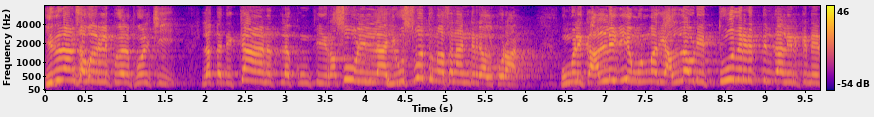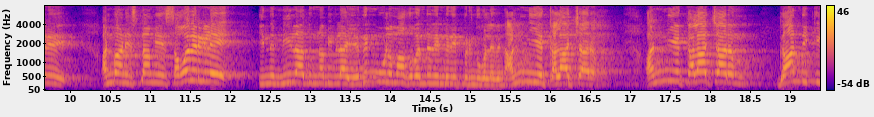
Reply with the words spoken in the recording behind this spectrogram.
இதுதான் சகோதரர்கள் புகழ் புகழ்ச்சி. லக்கது கானத் லக்கும் ஃபீ ரசூலில்லாஹி உஸ்வத்துன் ஹஸனா என்கிற அல் உங்களுக்கு அழுகிய முன்மதி அல்லாவுடைய தூதரிடத்தில் தான் இருக்கின்றது. அன்பான இஸ்லாமிய சகோதரிகளே இந்த மீலாது நபி விழா எதன் மூலமாக வந்தது என்பதை புரிந்து கொள்ள வேண்டும். அந்நிய கலாச்சாரம். அந்நிய கலாச்சாரம். காந்திக்கு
